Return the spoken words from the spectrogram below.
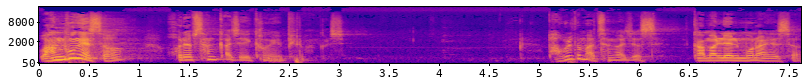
왕궁에서 호랩산까지의 경험이 필요한 것이. 바울도 마찬가지였어요. 가말리엘 문화에서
